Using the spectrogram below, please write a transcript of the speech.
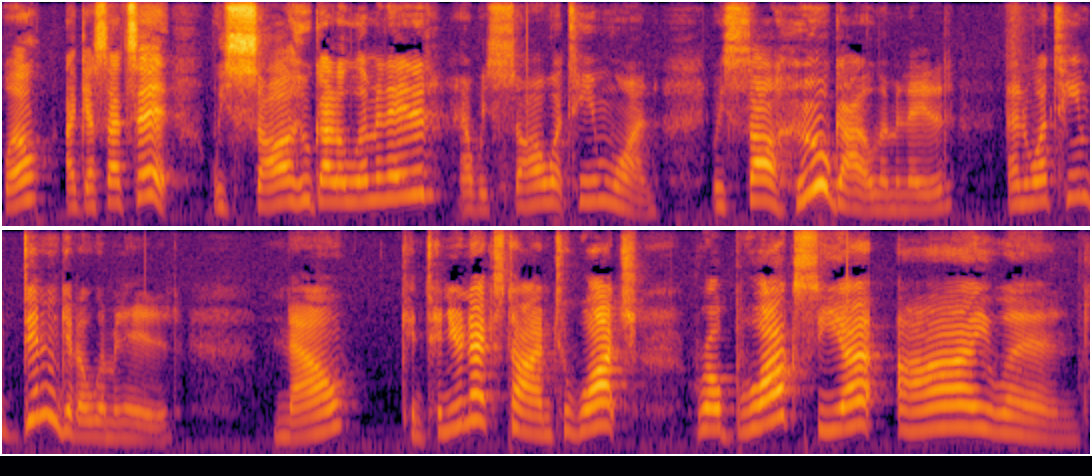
Well, I guess that's it. We saw who got eliminated, and we saw what team won. We saw who got eliminated, and what team didn't get eliminated. Now, continue next time to watch Robloxia Island.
